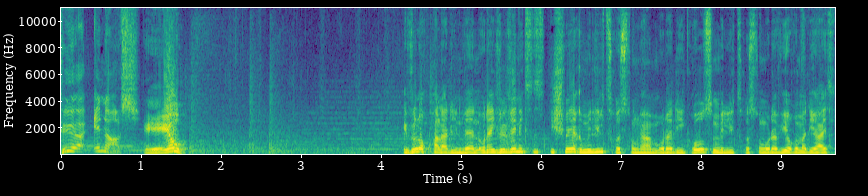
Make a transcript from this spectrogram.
Für Innos. Jo. Ich will auch Paladin werden. Oder ich will wenigstens die schwere Milizrüstung haben. Oder die große Milizrüstung. Oder wie auch immer die heißt.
